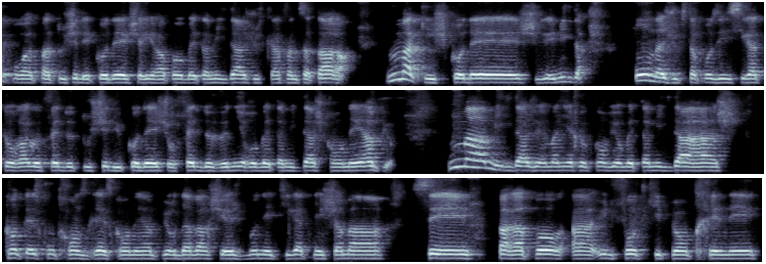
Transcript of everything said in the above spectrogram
ne pourra pas toucher des Kodesh, elle ira pas au Bet jusqu'à la fin de sa Tara. Makish Kodesh, les. On a juxtaposé ici la Torah, le fait de toucher du Kodesh au fait de venir au Bet quand on est impur. Ma Migdash, de la manière que quand on vient au Bet quand est-ce qu'on transgresse quand on est impur? D'avar Bonet, Tigat, Neshama C'est par rapport à une faute qui peut entraîner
